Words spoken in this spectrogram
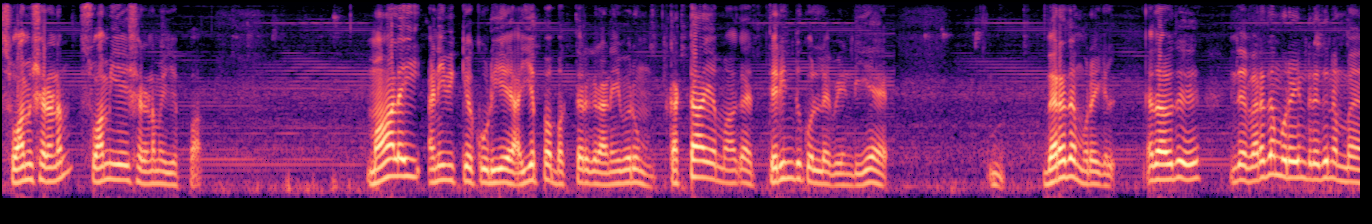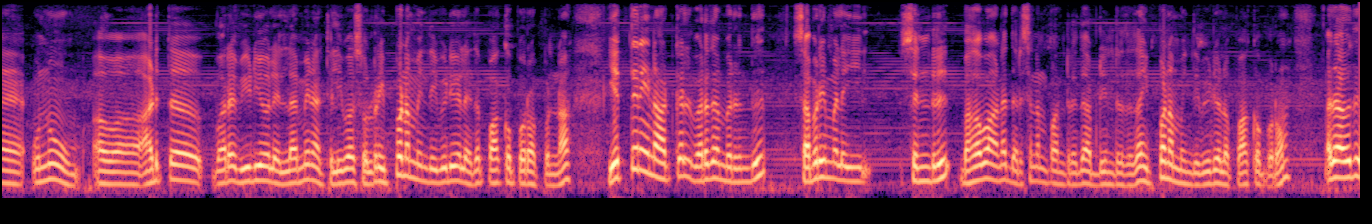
சுவாமி சரணம் சுவாமியே சரணம் ஐயப்பா மாலை அணிவிக்கக்கூடிய ஐயப்ப பக்தர்கள் அனைவரும் கட்டாயமாக தெரிந்து கொள்ள வேண்டிய விரத முறைகள். அதாவது இந்த விரத முறைன்றது நம்ம இன்னும் அடுத்த வர வீடியோவில் எல்லாமே நான் தெளிவாக சொல்கிறேன் இப்போ நம்ம இந்த வீடியோவில் எதை பார்க்க போகிறோம் அப்படின்னா எத்தனை நாட்கள் விரதம் இருந்து சபரிமலையில் சென்று பகவானை தரிசனம் பண்ணுறது அப்படின்றது தான் இப்போ நம்ம இந்த வீடியோவில் பார்க்க போகிறோம் அதாவது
